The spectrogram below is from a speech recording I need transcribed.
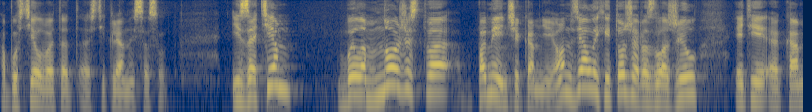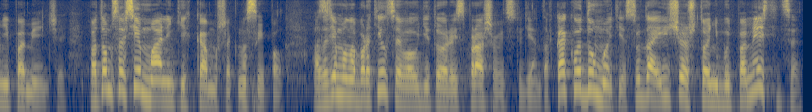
опустил в этот э, стеклянный сосуд. И затем было множество поменьше камней. Он взял их и тоже разложил эти э, камни поменьше. Потом совсем маленьких камушек насыпал. А затем он обратился в аудиторию и спрашивает студентов, как вы думаете, сюда еще что-нибудь поместится?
